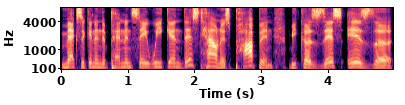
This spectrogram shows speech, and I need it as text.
Mexican Independence Day weekend, this town is popping because this is the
